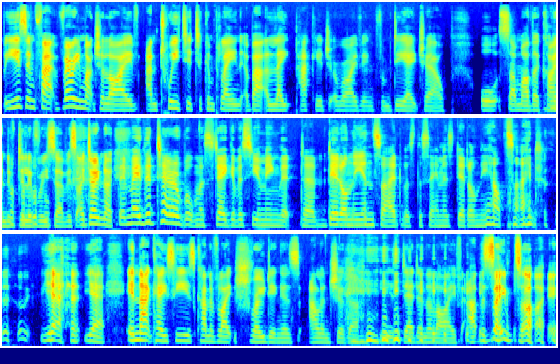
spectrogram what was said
But he is in fact very much alive and tweeted to complain about a late package arriving from DHL. Or some other kind of delivery service. I don't know. They made the terrible mistake of assuming that uh, dead on the inside was the same as dead on the outside. Yeah, yeah. In that case, he is kind of like Schrodinger's Alan Sugar. He is dead and alive at the same time.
